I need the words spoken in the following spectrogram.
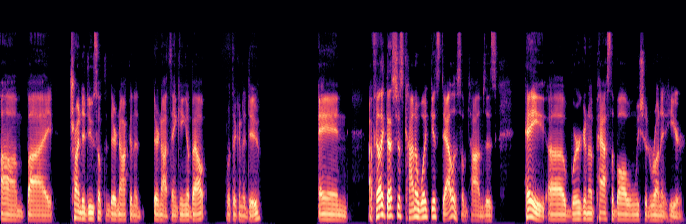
um, by trying to do something they're not gonna they're not thinking about what they're gonna do, and I feel like that's just kind of what gets Dallas sometimes is, hey, uh, we're gonna pass the ball when we should run it here,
